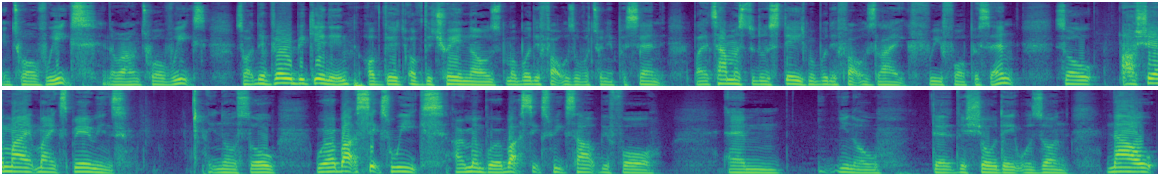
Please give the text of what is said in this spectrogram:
in 12 weeks in around 12 weeks. So at the very beginning of the of the train I was my body fat was over 20% by the time I stood on stage my body fat was like 3 4% so I'll share my my experience you know. So we're about 6 weeks I remember we're about 6 weeks out before um you know the the show date was on. Now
